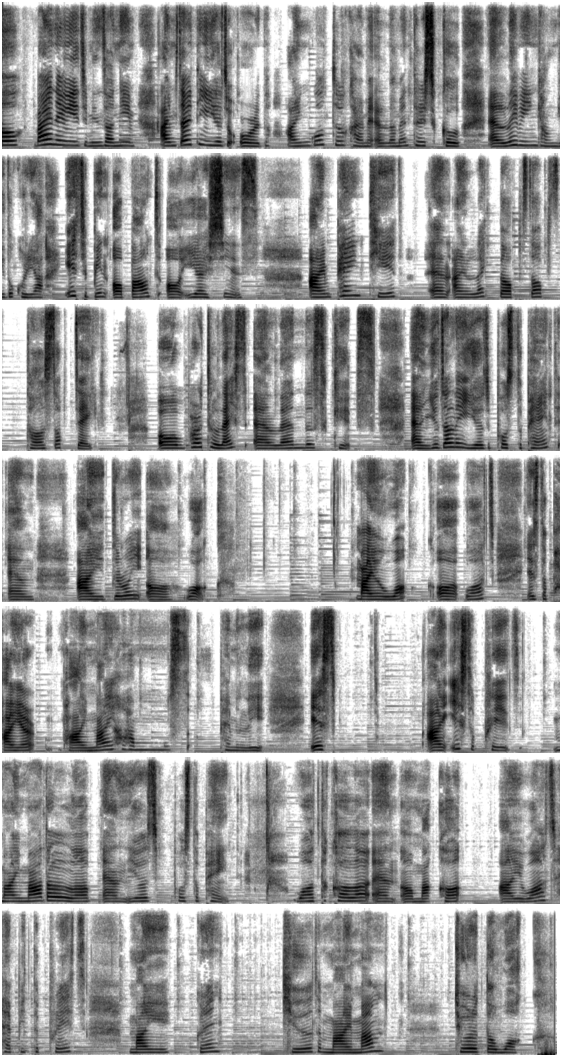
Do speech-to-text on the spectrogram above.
Hello, my name is Min Nim. I'm 13 years old. I go to Kalme Elementary School and live in Gyeonggi-do, Korea. It's been about a year since I'm painted and I like the, sub the subject of portraits and landscapes and usually use post paint and I draw a walk. My walk or what is inspired by my house family. Is I is pleased. My mother love and use poster paint, watercolor and a marker. I was happy to praise my gratitude my mom to the work.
